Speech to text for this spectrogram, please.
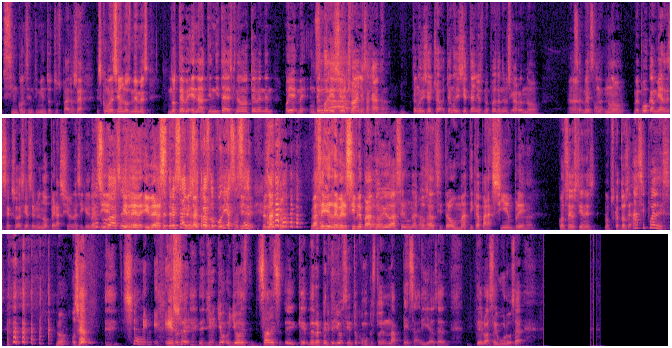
sin consentimiento de tus padres. O sea, es como decían los memes. No te en la tiendita de la esquina no te venden, oye, tengo 18 años, ajá, tengo 18, tengo 17 años, ¿me puedes vender un cigarro? No. Ah, no, Me puedo cambiar de sexo así, hacerme una operación así que va a ser hace, hace tres años atrás lo podías hacer. exacto. Va a ser irreversible para todo y va a ser una cosa así traumática para siempre. ¿Cuántos años tienes? No, pues 14. Ah, sí puedes. ¿No? O sea, es... yo, yo, sabes, eh, que de repente yo siento como que estoy en una pesadilla, o sea, te lo aseguro, o sea,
